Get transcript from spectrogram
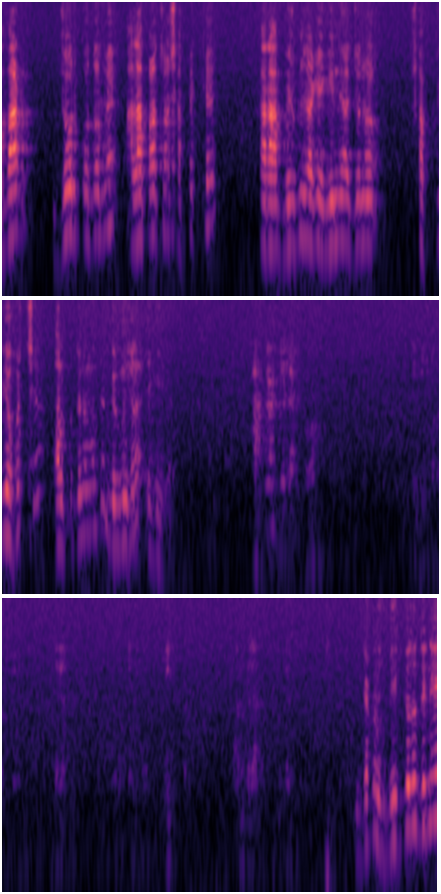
আবার জোর কদমে আলাপ আলোচনার সাপেক্ষে তারা বীরভূম জেলাকে এগিয়ে নেওয়ার জন্য সক্রিয় হচ্ছে। অল্প দিনের মধ্যে বীরভূম জেলা এগিয়ে যাবে। দেখুন বিগত দিনে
